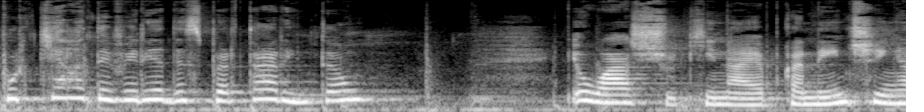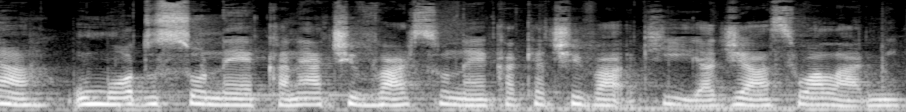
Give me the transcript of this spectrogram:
Por que ela deveria despertar então? Eu acho que na época nem tinha o modo soneca, né? Ativar soneca que, ativar, que adiasse o alarme.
